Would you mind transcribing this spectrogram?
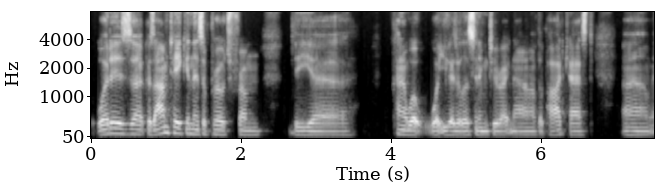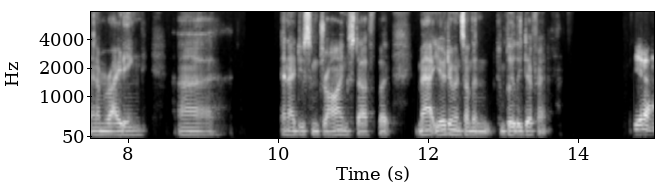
what is because uh, I'm taking this approach from the uh, kind of what what you guys are listening to right now of the podcast, um, and I'm writing. Uh, and I do some drawing stuff, but Matt, you're doing something completely different. Yeah,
